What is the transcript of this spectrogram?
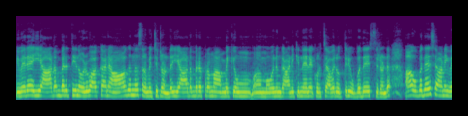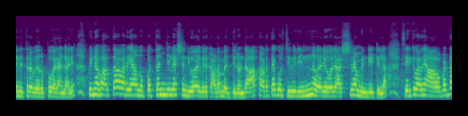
ഇവരെ ഈ ആഡംബരത്തിൽ നിന്ന് ഒഴിവാക്കാനാകുന്ന ശ്രമിച്ചിട്ടുണ്ട്. ഈ ആഡംബരപ്രമ അമ്മയ്ക്കും മോനും കാണിക്കുന്നതിനെ കുറിച്ച് അവർ ഒത്തിരി ഉപദേശിച്ചിട്ടുണ്ട്. ആ ഉപദേശമാണ് ഇവൻ ഇത്ര വെറുപ്പ് വരാൻ കാര്യം. പിന്നെ ഭർത്താവ് അറിയാം മുപ്പത്തഞ്ച് ലക്ഷം രൂപ ഇവർ കടം വരുത്തിയിട്ടുണ്ട്. ആ കടത്തെക്കുറിച്ച് ഇവർ ഇന്ന് വരെ ഒരക്ഷരം മിണ്ടിയിട്ടില്ല. ശരിക്കും പറഞ്ഞാൽ അവിടെ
